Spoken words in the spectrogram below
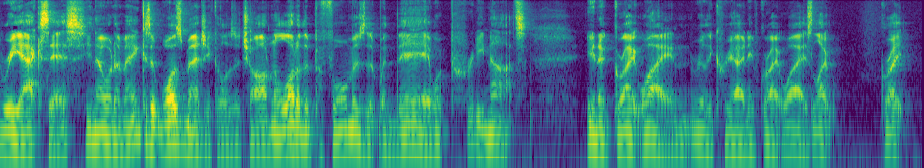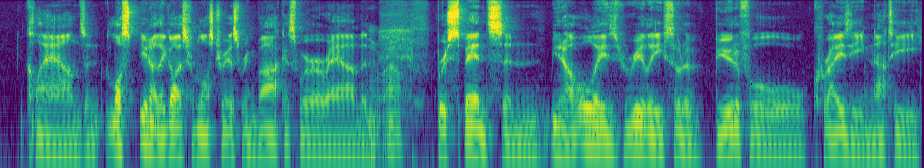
re-access. You know what I mean? Because it was magical as a child, and a lot of the performers that were there were pretty nuts in a great way and really creative, great ways. Like great clowns and lost. You know, the guys from Los Trios Ringbarkus were around, and wow. Bruce Spence, and you know all these really sort of beautiful, crazy, nutty,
